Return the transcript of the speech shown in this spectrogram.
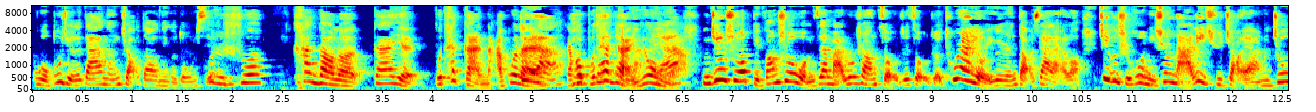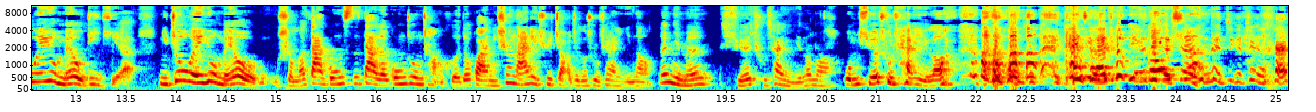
我不觉得大家能找到那个东西或。者是说看到了，大家也不太敢拿过来，对啊，然后不太敢用呀呀。。你就说，比方说我们在马路上走着走着，突然有一个人倒下来了，这个时候你上哪里去找呀？你周围又没有地铁，你周围又没有什么大公司、大的公众场合的话，你上哪里去找这个除颤仪呢？那你们学除颤仪了吗？我们学除颤仪了，看起来特别高深。那这个这个还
